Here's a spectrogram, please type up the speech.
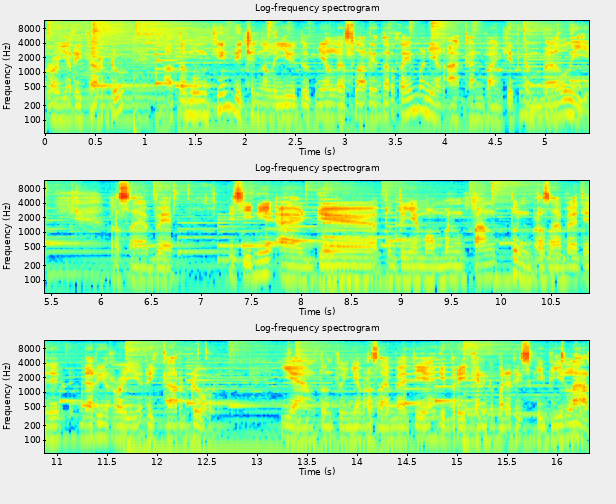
Roy Ricardo atau mungkin di channel YouTube-nya Leslar Entertainment yang akan bangkit kembali. Persahabat, di sini ada tentunya momen pantun persahabat ya, dari Roy Ricardo yang tentunya persahabat ya diberikan kepada Rizky Bilar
